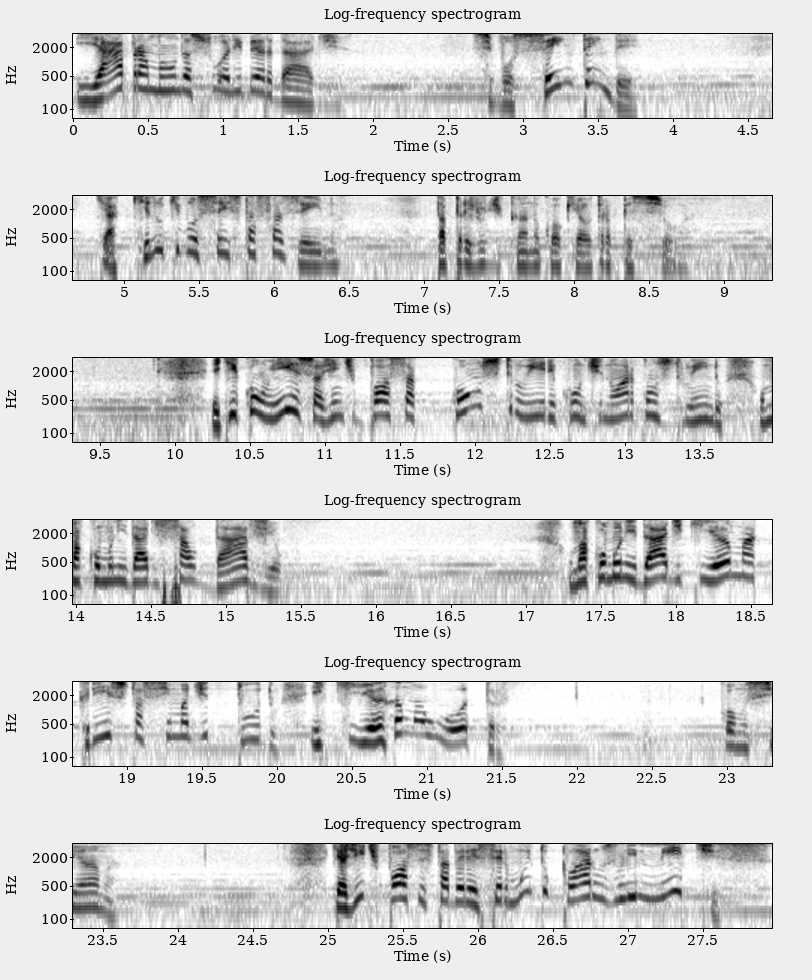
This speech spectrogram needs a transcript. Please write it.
e abra mão da sua liberdade, se você entender que aquilo que você está fazendo está prejudicando qualquer outra pessoa. E que com isso a gente possa construir e continuar construindo uma comunidade saudável. Uma comunidade que ama a Cristo acima de tudo e que ama o outro como se ama. Que a gente possa estabelecer muito claro os limites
